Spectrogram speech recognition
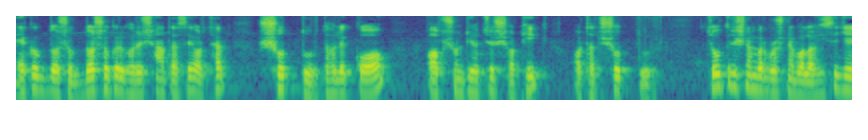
একক, দশক, দশকের ঘরে সাত আছে, অর্থাৎ সত্তর। তাহলে ক অপশনটি হচ্ছে সঠিক, অর্থাৎ সত্তর। চৌত্রিশ নম্বর প্রশ্নে বলা হয়েছে যে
